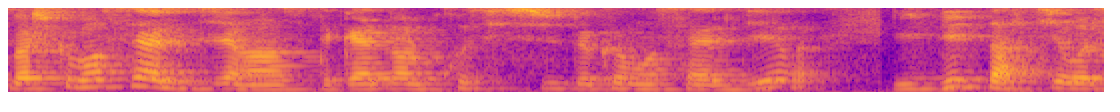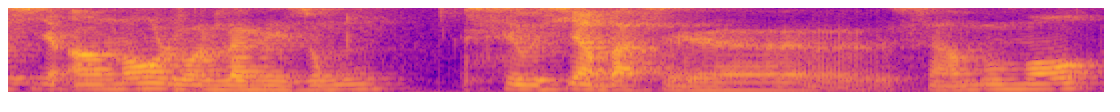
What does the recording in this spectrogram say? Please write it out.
bah, je commençais à le dire, hein, c'était quand même dans le processus de commencer à le dire. L'idée de partir aussi un an loin de la maison, c'est aussi un, bah, c'est, euh, un moment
